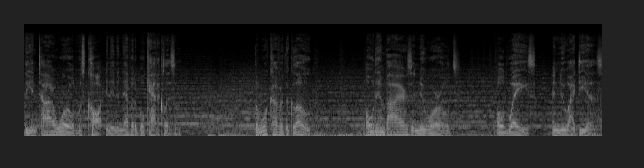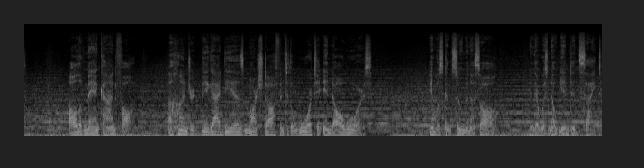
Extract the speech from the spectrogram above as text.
The entire world was caught in an inevitable cataclysm. The war covered the globe. Old empires and new worlds. Old ways and new ideas. All of mankind fought. A hundred big ideas marched off into the war to end all wars. It was consuming us all, and there was no end in sight.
